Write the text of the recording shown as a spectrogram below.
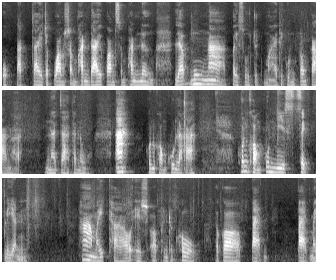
อกตัดใจจากความสัมพันธ์ใดความสัมพันธ์หนึ่ง แล้วมุ่งหน้าไปสู่จุดหมายที่คุณต้องการค่ะนะจ๊ะธนูอะคนของคุณล่ะคะ คนของคุณมีสิบเหรียญ ห้าไม้เท้า Age of Pentacle แล้วก็แปดแปดไม้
